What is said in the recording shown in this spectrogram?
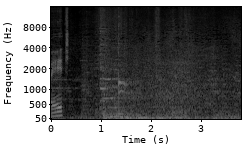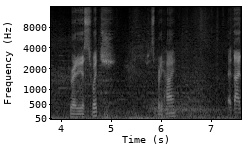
Blade. Ready to switch. She's pretty high. At nine.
